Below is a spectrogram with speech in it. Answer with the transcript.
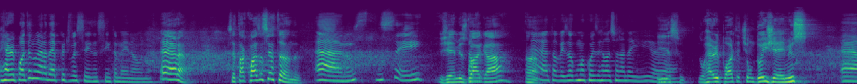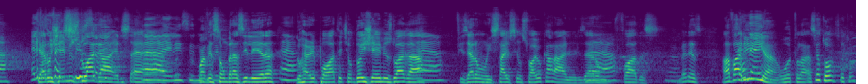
Harry Potter não era da época de vocês assim também, não, né? Era. Você tá quase acertando. Ah, não, não sei. Gêmeos do Talvez- H. Ah, É, talvez alguma coisa relacionada aí. a- Isso. No Harry Potter tinham dois gêmeos. É. Ele que eram um gêmeos do. H. Eles, é, É, ele se uma versão brasileira É. do Harry Potter. Tinham dois gêmeos do H. É. Fizeram um ensaio sensual e o caralho. Eles eram É. fodas. Beleza. A varinha, o outro lá. Acertou, acertou.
